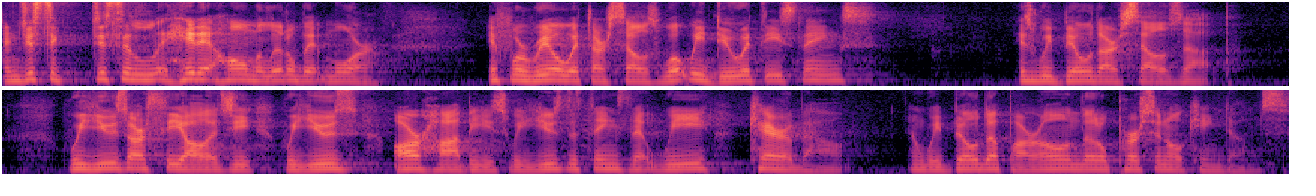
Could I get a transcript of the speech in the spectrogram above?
And just to, just to hit it home a little bit more if we're real with ourselves, what we do with these things is we build ourselves up. We use our theology, we use our hobbies, we use the things that we care about, and we build up our own little personal kingdoms.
